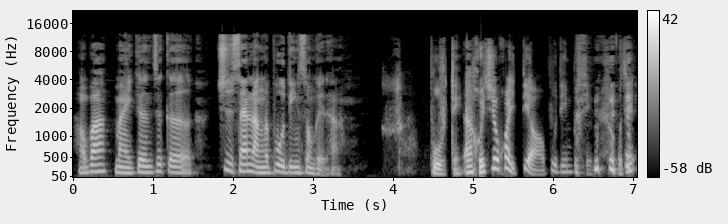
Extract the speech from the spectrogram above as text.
好吧，买一个这个治三郎的布丁送给他。布丁啊，回去就坏掉，布丁不行。我今天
